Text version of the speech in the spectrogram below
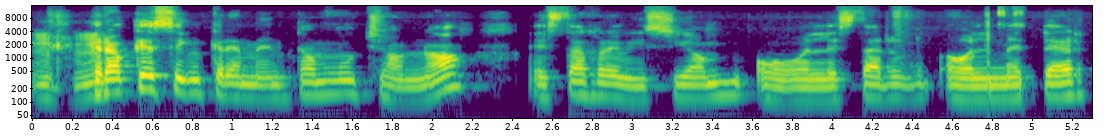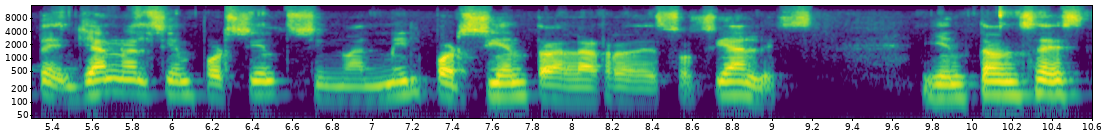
Ujú. Creo que se incrementó mucho, ¿no? Esta revisión o el estar o el meterte ya no al 100%, sino al 1000% a las redes sociales. Y entonces,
